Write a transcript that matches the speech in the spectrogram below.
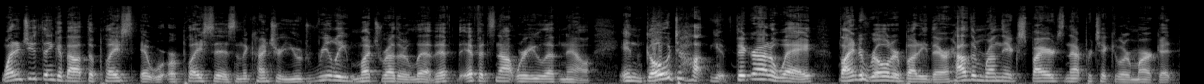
why don't you think about the place or places in the country you'd really much rather live if if it's not where you live now, and go to figure out a way, find a realtor buddy there, have them run the expireds in that particular market it,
